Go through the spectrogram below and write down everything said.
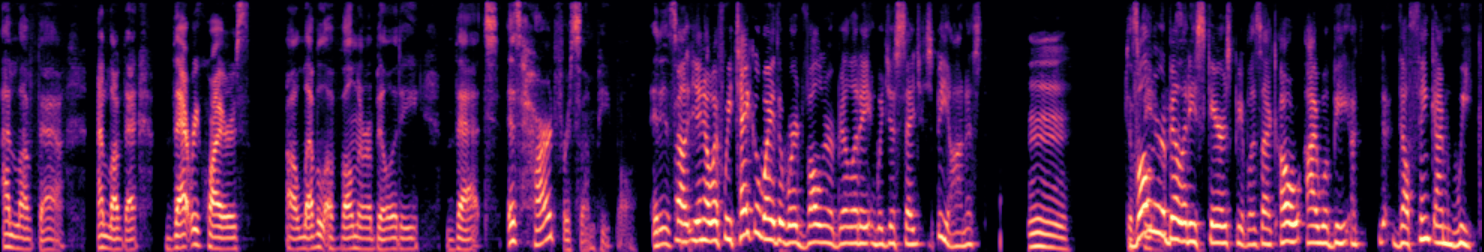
I love that. I love that. That requires a level of vulnerability that is hard for some people. It is. Well, you know, if we take away the word vulnerability and we just say, just be honest. Mm, just vulnerability honest. scares people. It's like, oh, I will be, a, they'll think I'm weak.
